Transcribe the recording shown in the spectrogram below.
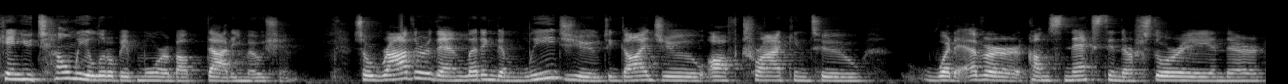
can you tell me a little bit more about that emotion? So rather than letting them lead you to guide you off track into whatever comes next in their story and their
